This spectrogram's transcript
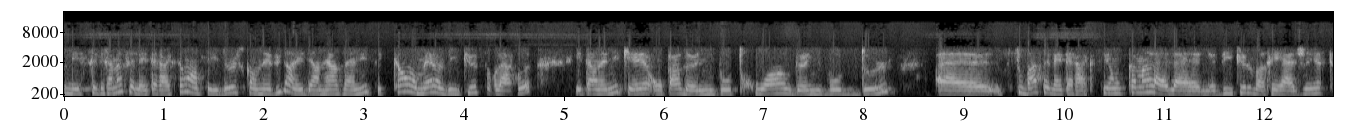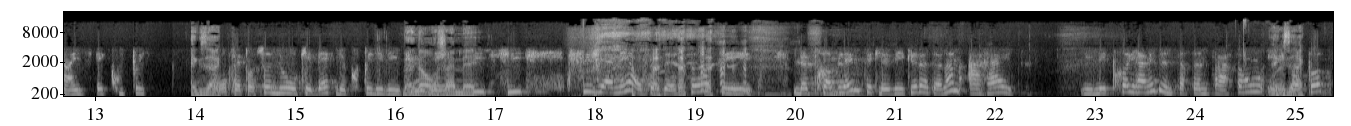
mais c'est vraiment c'est l'interaction entre les deux. Ce qu'on a vu dans les dernières années, c'est que quand on met un véhicule sur la route, étant donné qu'on parle d'un niveau 3 ou d'un niveau 2, euh, souvent c'est l'interaction. Comment la, la, le véhicule va réagir quand il se fait couper? Exact. On fait pas ça, nous, au Québec, de couper des véhicules. Ben non, jamais. Si, si, si jamais on faisait ça, c'est le problème, c'est que le véhicule autonome arrête. Il est programmé d'une certaine façon et Exact. il va pas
